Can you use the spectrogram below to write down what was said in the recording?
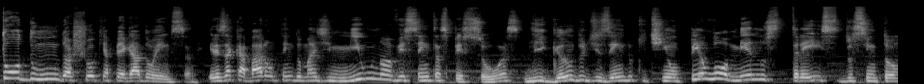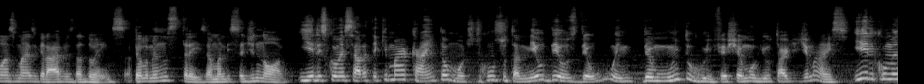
todo mundo achou que ia pegar a doença. Eles acabaram tendo mais de 1.900 pessoas ligando dizendo que tinham pelo menos três dos sintomas mais graves da doença. Pelo menos três, é uma lista de nove. E eles começaram a ter que marcar, então, um monte de consulta. Meu Deus, deu ruim. Deu muito ruim, fechamos o rio tarde demais. E ele come...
